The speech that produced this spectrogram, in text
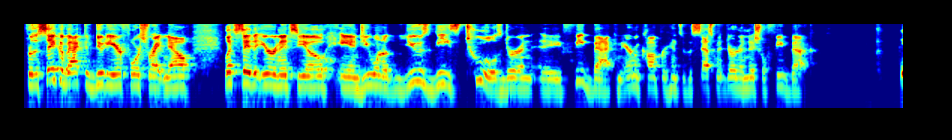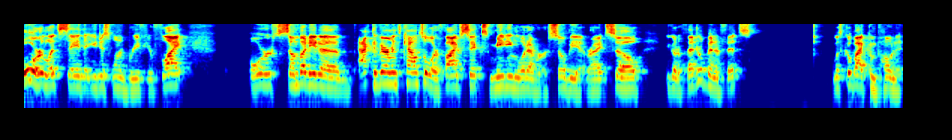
for the sake of active duty Air Force right now, let's say that you're an NCO and you want to use these tools during a feedback, an Airman Comprehensive Assessment during initial feedback. Or let's say that you just want to brief your flight or somebody to active airmen's council or 5-6 meeting, whatever, so be it, right? So you go to federal benefits. Let's go by component.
